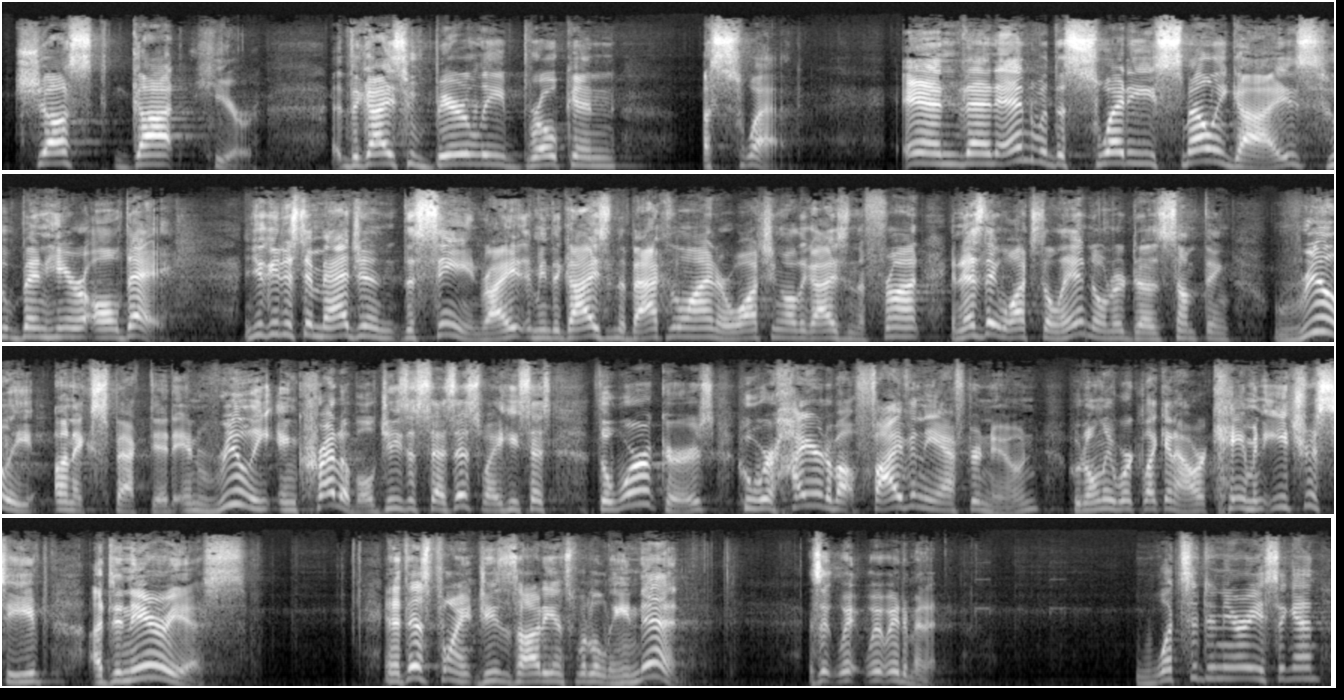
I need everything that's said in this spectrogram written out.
just got here, the guys who've barely broken a sweat, and then end with the sweaty, smelly guys who've been here all day. You can just imagine the scene, right? I mean, the guys in the back of the line are watching all the guys in the front, and as they watch, the landowner does something really unexpected and really incredible. Jesus says this way He says, The workers who were hired about five in the afternoon, who'd only worked like an hour, came and each received a denarius. And at this point, Jesus' audience would have leaned in. I said, wait, wait, wait a minute. What's a denarius again?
